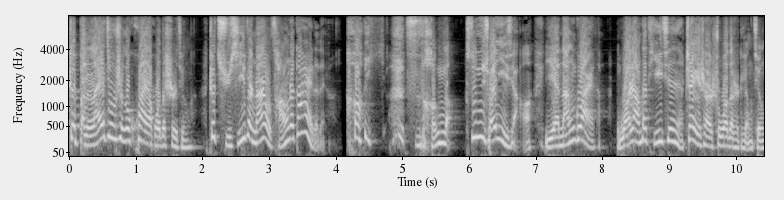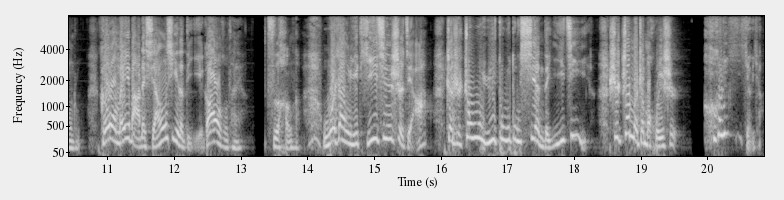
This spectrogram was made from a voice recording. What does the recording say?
这本来就是个快活的事情啊！这娶媳妇哪有藏着盖着的呀？哎呀，子恒啊！孙权一想，也难怪他，我让他提亲，这事儿说的是挺清楚，可我没把这详细的底告诉他呀。子恒啊，我让你提亲是假，这是周瑜都督献的一计呀，是这么这么回事。哎呀呀，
